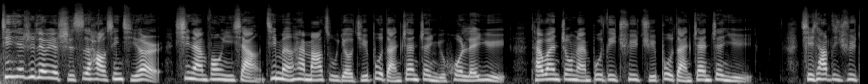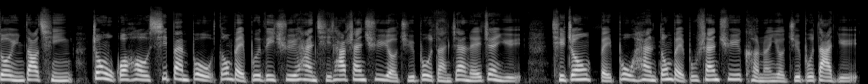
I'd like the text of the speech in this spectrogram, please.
今天是六月十四号，星期二。西南风影响，金门和马祖有局部短暂阵雨或雷雨，台湾中南部地区局部短暂阵雨。其他地区多云到晴，中午过后，西半部、东北部地区和其他山区有局部短暂雷阵雨，其中北部和东北部山区可能有局部大雨。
